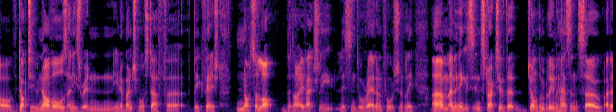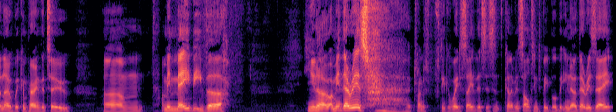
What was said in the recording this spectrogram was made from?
of Doctor Who novels, and he's written you know a bunch more stuff for Big Finish. Not a lot that I've actually listened or read, unfortunately. Um, and I think it's instructive that Jonathan Blum hasn't. So I don't know. We're comparing the two. Um, I mean, maybe the you know, I mean, there is. I'm trying to think of a way to say this isn't kind of insulting to people, but you know, there is a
